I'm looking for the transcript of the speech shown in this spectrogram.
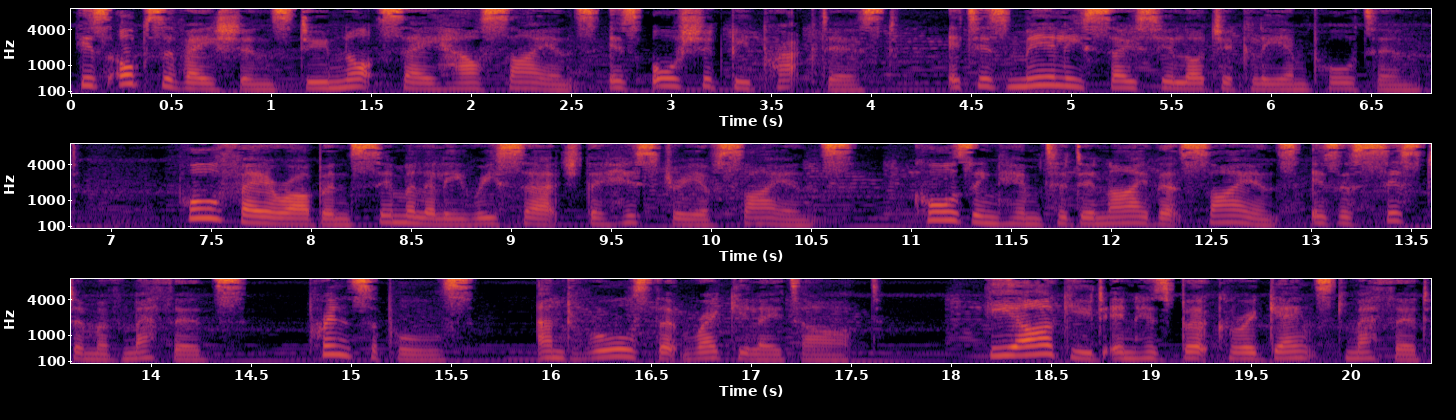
His observations do not say how science is or should be practiced, it is merely sociologically important. Paul Feyerabend similarly researched the history of science, causing him to deny that science is a system of methods, principles, and rules that regulate art. He argued in his book Against Method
